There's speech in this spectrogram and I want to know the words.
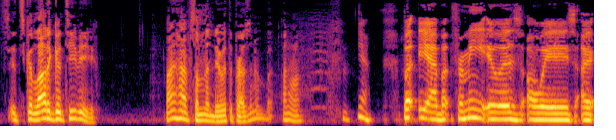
it's, it's a lot of good TV. Might have something to do with the president, but I don't know. Yeah, but yeah, but for me, it was always I.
